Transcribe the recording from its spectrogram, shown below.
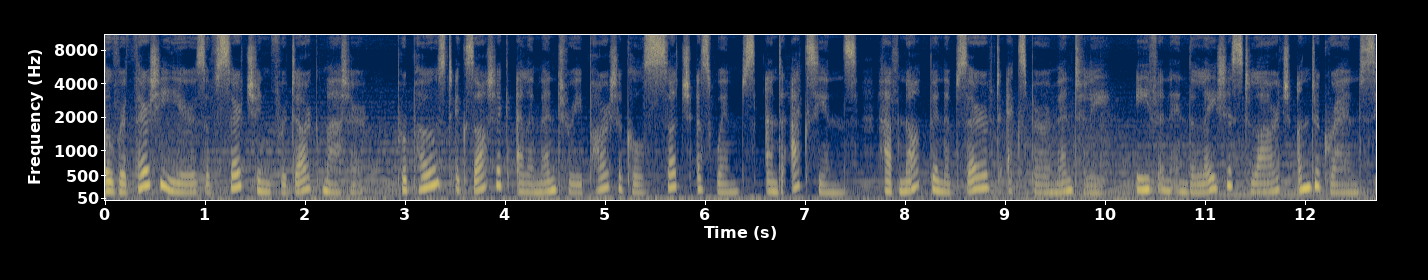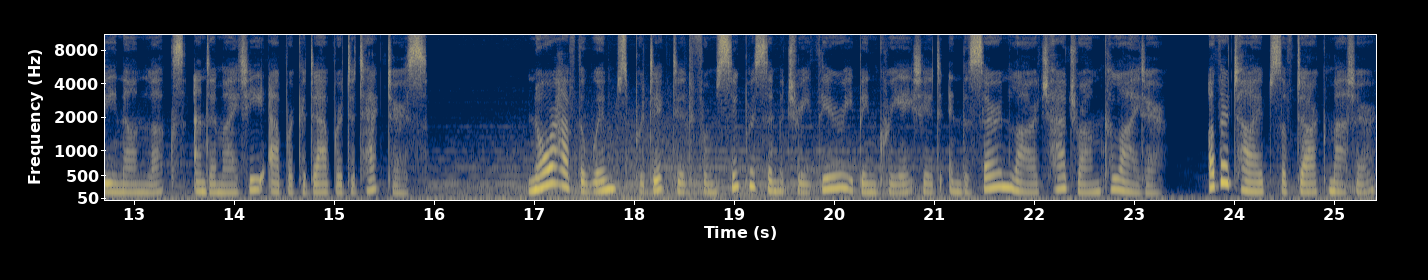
Over 30 years of searching for dark matter, proposed exotic elementary particles such as WIMPs and axions have not been observed experimentally, even in the latest large underground xenon LUX and MIT ABRACADABRA detectors. Nor have the WIMPs predicted from supersymmetry theory been created in the CERN Large Hadron Collider. Other types of dark matter,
